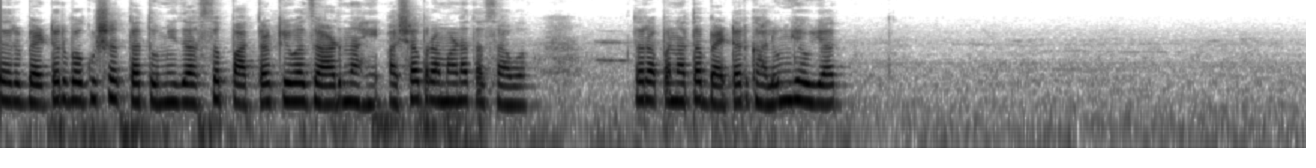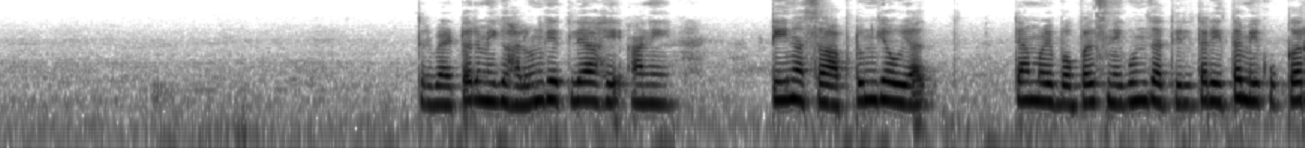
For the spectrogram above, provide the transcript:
तर बॅटर बघू शकता तुम्ही जास्त पातळ किंवा जाड नाही अशा प्रमाणात असावं. तर आपण आता बॅटर घालून घेऊयात. तर बॅटर मी घालून घेतले आहे आणि टीन असं आपटून घेऊयात. त्यामुळे बबल्स निघून जातील. तर इथं मी कुकर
